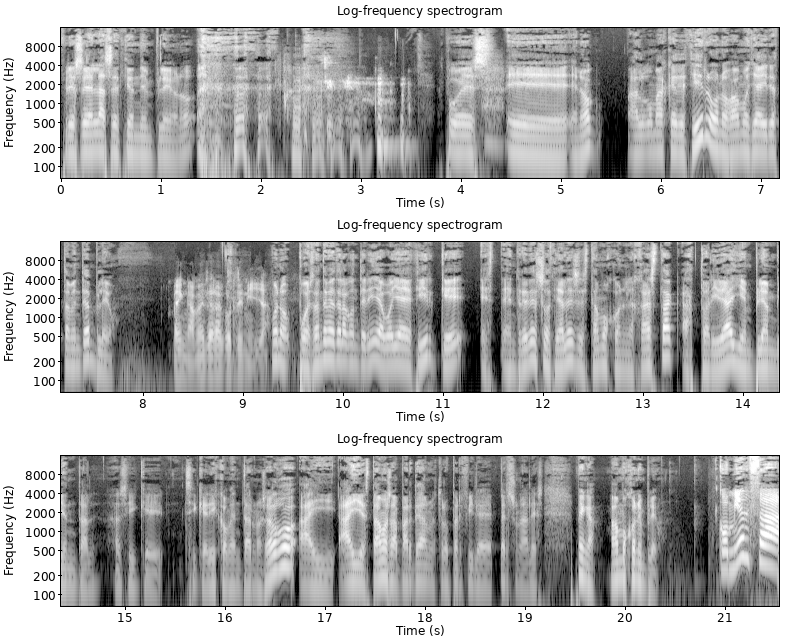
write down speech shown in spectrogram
pero eso es en la sección de empleo, ¿no? Sí. pues, eh, Enoch, ¿Algo más que decir o nos vamos ya directamente a empleo? Venga, mete la cortinilla. Bueno, pues antes de meter la cortinilla voy a decir que en redes sociales estamos con el hashtag actualidad y empleo ambiental. Así que si queréis comentarnos algo, ahí, ahí estamos, aparte de nuestros perfiles personales. Venga, vamos con empleo. ¡Comienza!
